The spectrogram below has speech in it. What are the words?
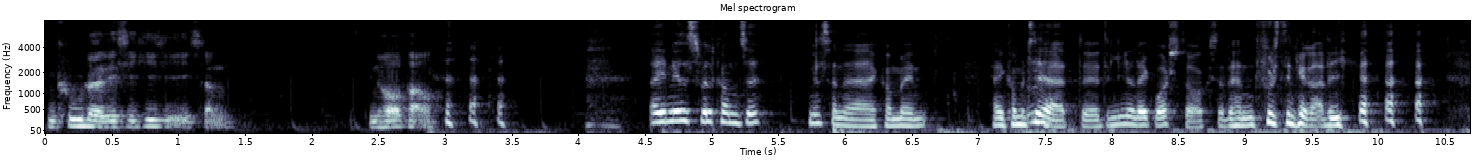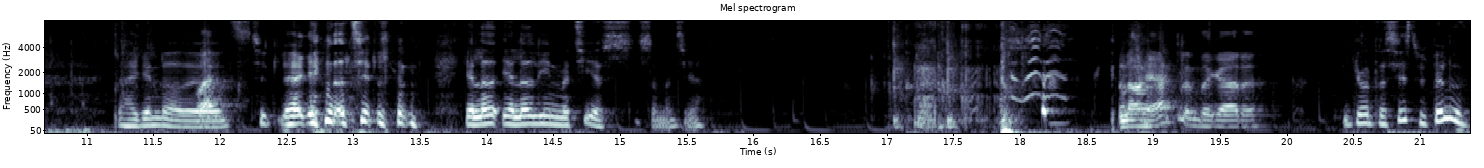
din kugle lige så hissig som din hårfarve. Hej Nils, velkommen til. Nils han er kommet ind. Han kommenterer, mm. at uh, det ligner da ikke Watch Dogs, så det er han fuldstændig ret i. jeg har ikke ændret, What? titlen. Jeg har ikke ændret titlen. Jeg lavede, jeg lavede lige en Mathias, som man siger. Nå, jeg glemte at gøre det. Vi gjorde det sidst, vi spillede.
